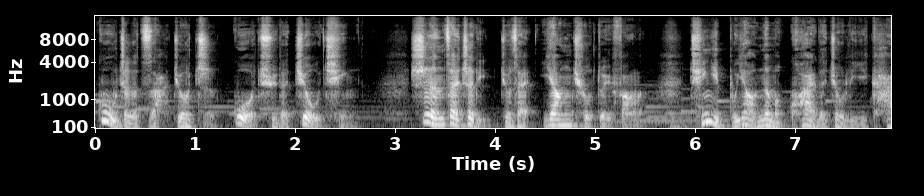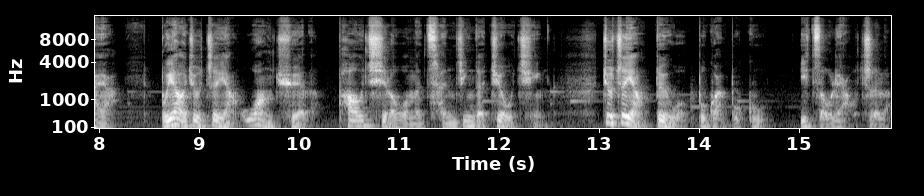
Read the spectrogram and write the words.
故这个字啊，就指过去的旧情。诗人在这里就在央求对方了，请你不要那么快的就离开啊，不要就这样忘却了、抛弃了我们曾经的旧情，就这样对我不管不顾、一走了之了。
